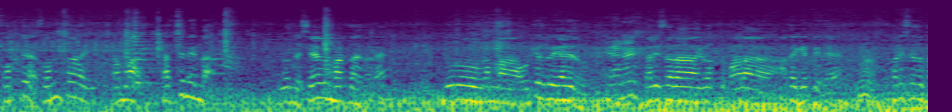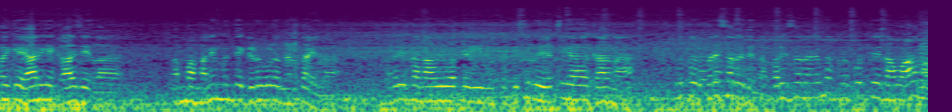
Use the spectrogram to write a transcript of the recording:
ಸ್ವಂತ ಸ್ವಂತ ತಮ್ಮ ಖರ್ಚಿನಿಂದ ಈ ಒಂದು ಸೇವೆ ಮಾಡ್ತಾ ಇದ್ದಾರೆ. ಇವರು ನಮ್ಮ ವಕೀಲರು ಹೇಳಿದರು ಪರಿಸರ ಇವತ್ತು ಬಹಳ ಹದಗೆಟ್ಟಿದೆ. ಪರಿಸರದ ಬಗ್ಗೆ ಯಾರಿಗೆ ಕಾಳಜಿ ಇಲ್ಲ ನಮ್ಮ ಮನೆ ಮುಂದೆ ಗಿಡಗಳು ನಡ್ತಾ ಇಲ್ಲ. ಅದರಿಂದ ನಾವು ಇವತ್ತು ಇವತ್ತು ಬಿಸಿಲು ಹೆಚ್ಚಿಗೆ ಆಗೋ ಕಾರಣ ಇವತ್ತು ಪರಿಸರದಿಂದ ಪರಿಸರದಿಂದ ಪ್ರಕೃತಿ ನಾವು ಹಾಳು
